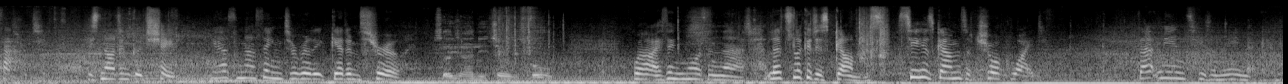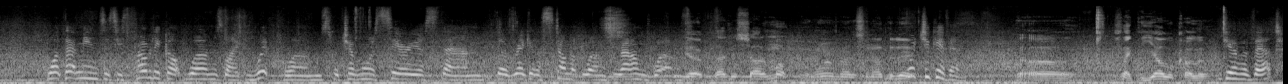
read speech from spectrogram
fat. He's not in good shape. He has nothing to really get him through. So he's gonna need to change his food? Well, I think more than that. Let's look at his gums. See his gums are chalk white. That means he's anemic. What that means is he's probably got worms like whipworms, which are more serious than the regular stomach worms, roundworms. Yeah, I just shot him up with worm medicine the other day. What'd you give him? Uh, it's like the yellow color. Do you have a vet?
